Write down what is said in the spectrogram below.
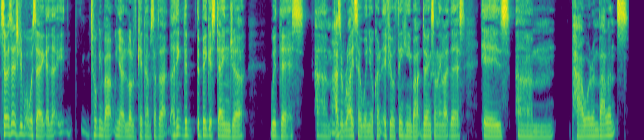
so essentially what we're saying and talking about you know a lot of kidnap stuff like that i think the, the biggest danger with this um, as a Mm. writer when you're kind of, if you're thinking about doing something like this is um, power imbalance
